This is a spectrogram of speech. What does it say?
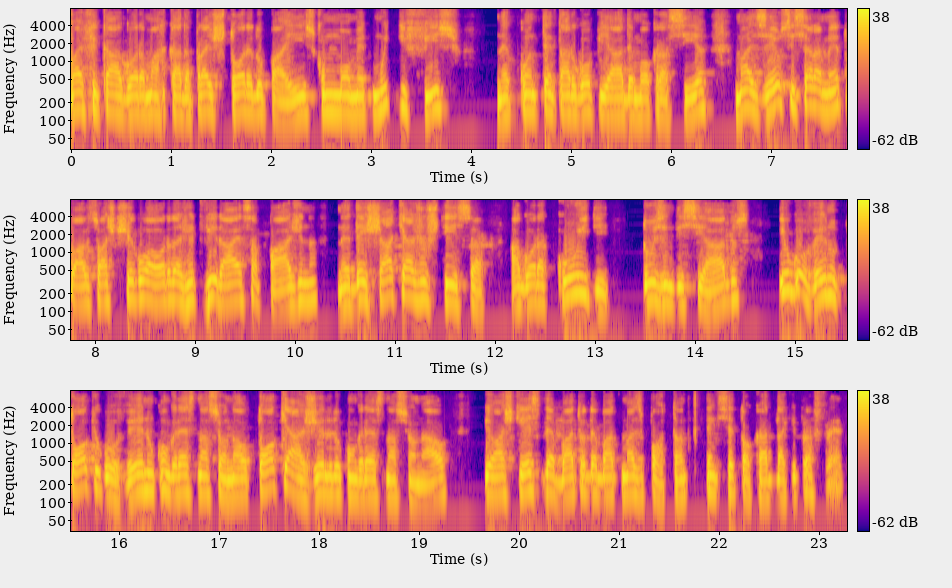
vai ficar agora marcada para a história do país como um momento muito difícil, né, quando tentaram golpear a democracia. Mas eu, sinceramente, Alisson, acho que chegou a hora da gente virar essa página, né, deixar que a justiça agora cuide dos indiciados e o governo toque o governo, o Congresso Nacional toque a agenda do Congresso Nacional. Eu acho que esse debate é o debate mais importante que tem que ser tocado daqui para frente.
